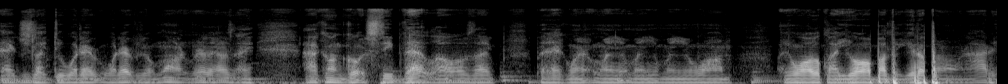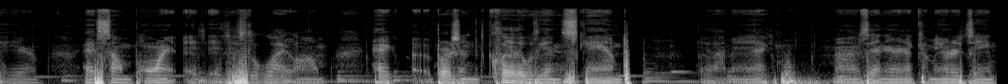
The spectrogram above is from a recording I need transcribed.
I, just like do whatever, whatever you want. Really, I was like, I couldn't go to sleep that low. I was like, but like when, when, when you, when you, um, when you all look like you all about to get up and on out of here, at some point, it, it just looked like, um, heck, a person clearly was getting scammed. I mean, heck, I'm sitting here in a community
